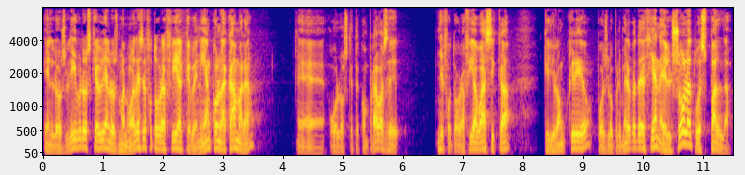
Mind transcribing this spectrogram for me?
en los libros que había, en los manuales de fotografía que venían con la cámara, eh, o los que te comprabas de, de, fotografía básica, que yo era un crío, pues lo primero que te decían, el sol a tu espalda.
